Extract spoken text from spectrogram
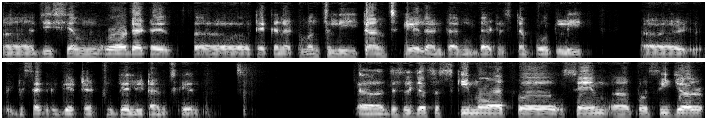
GCM raw data is taken at monthly time scale and then that is temporally disaggregated to daily time scale. Uh, this is just a schema of uh, same uh, procedure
